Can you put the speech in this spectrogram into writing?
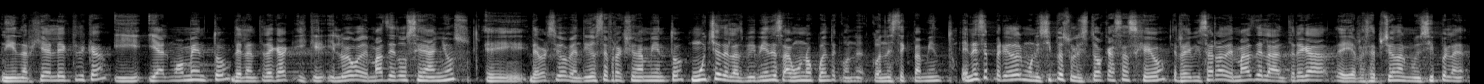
ni energía eléctrica y, y, al momento de la entrega y, que, y luego de más de 12 años eh, de haber sido vendido este fraccionamiento, muchas de las viviendas aún no cuentan con, con este equipamiento. En ese periodo el municipio solicitó a Casas Geo revisar además de la entrega de recepción al municipio la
